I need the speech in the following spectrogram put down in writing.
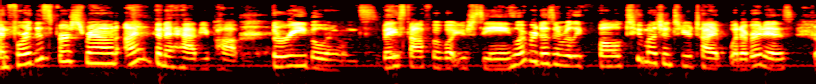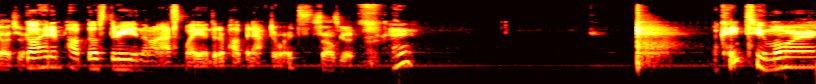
And for this first round, I'm going to have you pop three balloons based off of what you're seeing. Whoever doesn't really fall too much into your type, whatever it is, Gotcha. go ahead and pop those three, and then I'll ask why you ended up popping afterwards. Sounds good. Okay. Okay, two more.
